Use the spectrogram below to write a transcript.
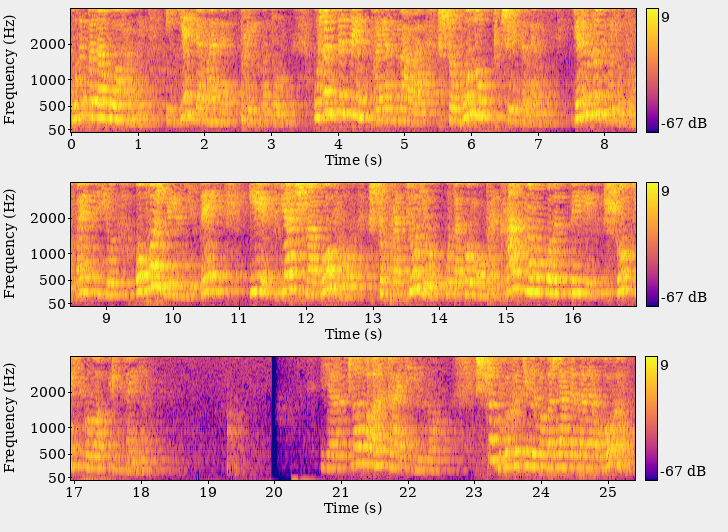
були педагогами і є для мене прикладом. Уже з дитинства я знала, що буду вчителем. Я люблю свою професію, обожнюю дітей і вдячна Богу, що працюю у такому прекрасному колективі Шубківського ліцею. Ярослава Аркадіївно, що б ви хотіли побажати педагогам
